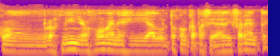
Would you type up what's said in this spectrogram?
con los niños, jóvenes y adultos con capacidades diferentes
